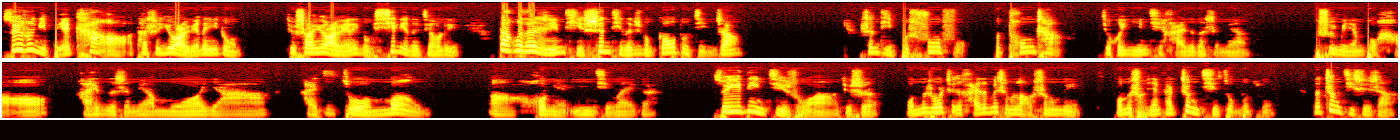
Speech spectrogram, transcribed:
所以说你别看啊，他是幼儿园的一种，就上幼儿园的一种心理的焦虑，但会他人体身体的这种高度紧张，身体不舒服不通畅，就会引起孩子的什么呀？睡眠不好，孩子什么呀？磨牙，孩子做梦啊，后面引起外感，所以一定记住啊，就是我们说这个孩子为什么老生病，我们首先看正气足不足。那正气是啥？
